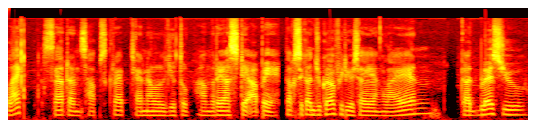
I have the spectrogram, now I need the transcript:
like share dan subscribe channel YouTube Andreas DAP saksikan juga video saya yang lain. God bless you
